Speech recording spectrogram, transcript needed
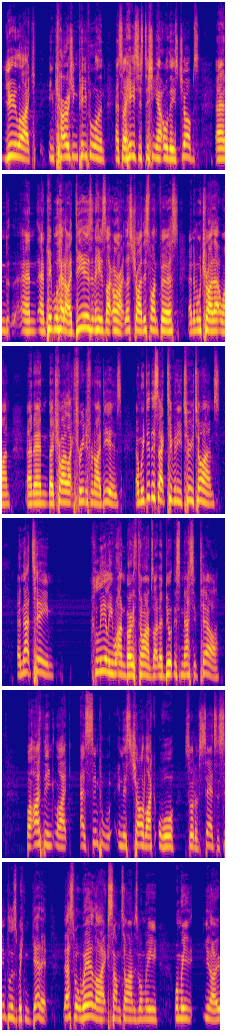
you like encouraging people. And, and so he's just dishing out all these jobs. And, and, and people had ideas, and he's like, All right, let's try this one first, and then we'll try that one. And then they try like three different ideas. And we did this activity two times, and that team clearly won both times. Like they built this massive tower. But I think like as simple in this childlike awe sort of sense, as simple as we can get it, that's what we're like sometimes when we when we, you know,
